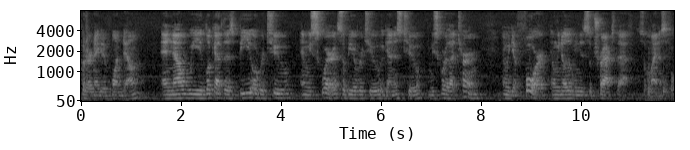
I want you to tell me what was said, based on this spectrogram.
put our negative 1 down. And now we look at this b over 2 and we square it. So b over 2 again is 2. And we square that term and we get 4. And we know that we need to subtract that. So minus 4.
